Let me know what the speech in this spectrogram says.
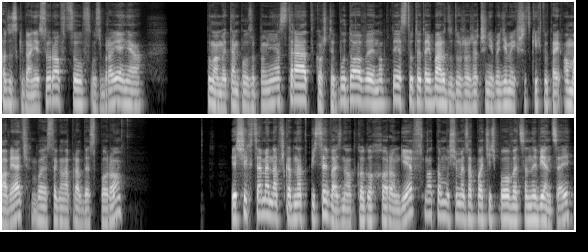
pozyskiwanie surowców, uzbrojenia. Tu mamy tempo uzupełnienia strat, koszty budowy. No jest tu tutaj bardzo dużo rzeczy, nie będziemy ich wszystkich tutaj omawiać, bo jest tego naprawdę sporo. Jeśli chcemy na przykład nadpisywać na od kogo chorągiew, no to musimy zapłacić połowę ceny więcej.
